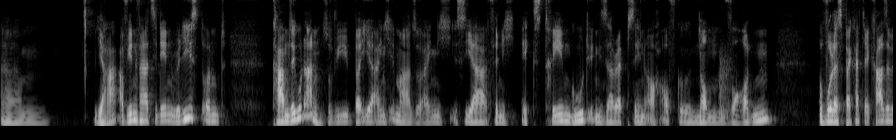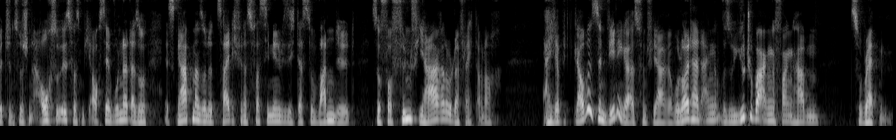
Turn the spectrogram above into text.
Ähm, ja, auf jeden Fall hat sie den released und kam sehr gut an, so wie bei ihr eigentlich immer. Also eigentlich ist sie ja, finde ich, extrem gut in dieser Rap-Szene auch aufgenommen worden. Obwohl das bei Katja Krasowitsch inzwischen auch so ist, was mich auch sehr wundert. Also es gab mal so eine Zeit, ich finde das faszinierend, wie sich das so wandelt. So vor fünf Jahren oder vielleicht auch noch, ja, ich, glaub, glaube, es sind weniger als fünf Jahre, wo Leute halt, so YouTuber angefangen haben zu rappen.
